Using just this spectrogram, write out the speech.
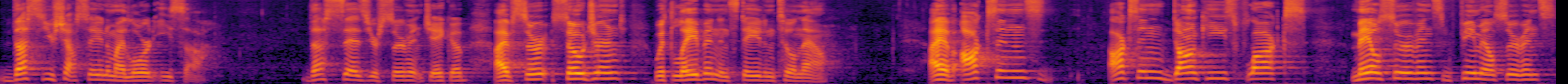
Thus you shall say to my lord Esau, Thus says your servant Jacob, I have sojourned with Laban and stayed until now. I have oxens, oxen, donkeys, flocks, male servants, and female servants.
